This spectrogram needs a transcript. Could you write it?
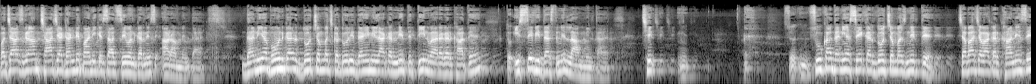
पचास ग्राम छाछ या ठंडे पानी के साथ सेवन करने से आराम मिलता है। धनिया भून कर दो चम्मच कटोरी दही मिलाकर नित्य तीन बार अगर खाते हैं तो इससे भी दस्त में लाभ मिलता है। सूखा धनिया सेक कर दो चम्मच नित्य, चबा चबा कर खाने से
